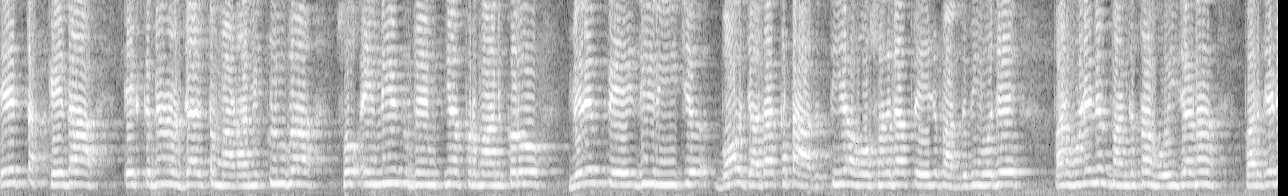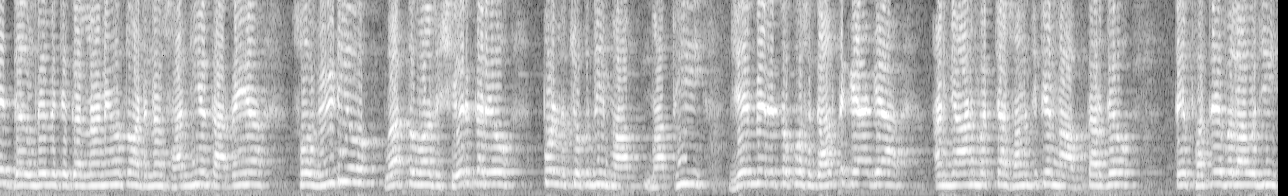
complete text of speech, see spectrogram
ਇਹ ਧੱਕੇ ਦਾ ਇੱਕ ਦਿਨ ਰਿਜ਼ਲਟ ਮਾੜਾ ਨਿਕਲੂਗਾ। ਸੋ ਇੰਨੀਆਂ ਬੇਨਤੀਆਂ ਪ੍ਰਮਾਨ ਕਰੋ। ਮੇਰੇ ਪੇਜ ਦੀ ਰੀਚ ਬਹੁਤ ਜ਼ਿਆਦਾ ਘਟਾ ਦਿੱਤੀ ਆ, ਹੋ ਸਕਦਾ ਪੇਜ ਬੰਦ ਵੀ ਹੋ ਜੇ, ਪਰ ਹੁਣ ਇਹਨੇ ਬੰਦ ਤਾਂ ਹੋ ਹੀ ਜਾਣਾ, ਪਰ ਜਿਹੜੇ ਦਿਲ ਦੇ ਵਿੱਚ ਗੱਲਾਂ ਨੇ ਉਹ ਤੁਹਾਡੇ ਨਾਲ ਸਾਂਝੀਆਂ ਕਰ ਰਹੇ ਆ। ਸੋ ਵੀਡੀਓ ਵੱਧ ਤੋਂ ਵੱਧ ਸ਼ੇਅਰ ਕਰਿਓ, ਭੁੱਲ ਚੁੱਕ ਦੀ ਮਾਫੀ, ਜੇ ਮੇਰੇ ਤੋਂ ਕੁਝ ਗਲਤ ਕਿਹਾ ਗਿਆ, ਅਣਜਾਣ ਬੱਚਾ ਸਮਝ ਕੇ ਮਾਫ ਕਰ ਦਿਓ। ਤੇ ਫਤਿਹ ਬੁਲਾਓ ਜੀ,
